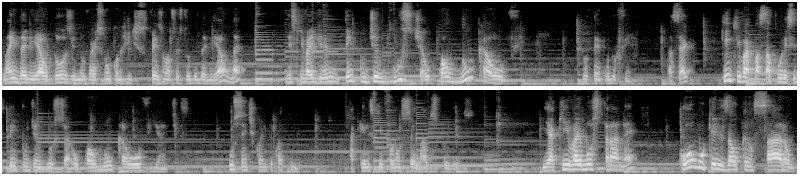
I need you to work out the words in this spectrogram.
Lá em Daniel 12, no verso 1, quando a gente fez o nosso estudo Daniel, né? Diz que vai vir um tempo de angústia, o qual nunca houve no tempo do fim, tá certo? Quem que vai passar por esse tempo de angústia, o qual nunca houve antes? Os 144 mil, aqueles que foram selados por Deus. E aqui vai mostrar, né, como que eles alcançaram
